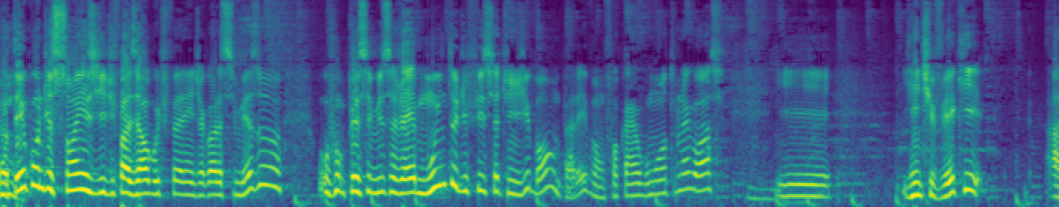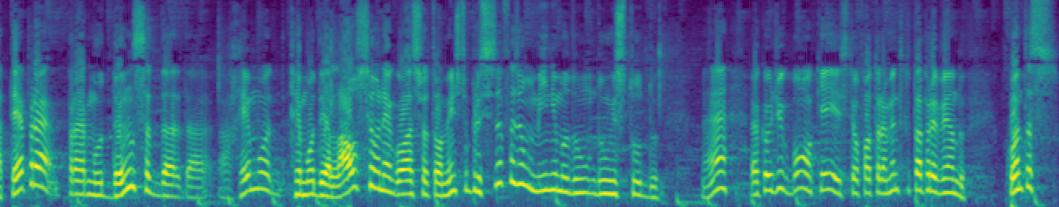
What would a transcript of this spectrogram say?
eu tenho condições de, de, fazer algo diferente. Agora, se mesmo o pessimista já é muito difícil de atingir, bom, peraí, vamos focar em algum outro negócio. E, e a gente vê que até para mudança da, da remodelar o seu negócio atualmente, tu precisa fazer um mínimo de um, de um estudo. Né? É o que eu digo, bom, ok, esse teu faturamento que tu está prevendo, quantas,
